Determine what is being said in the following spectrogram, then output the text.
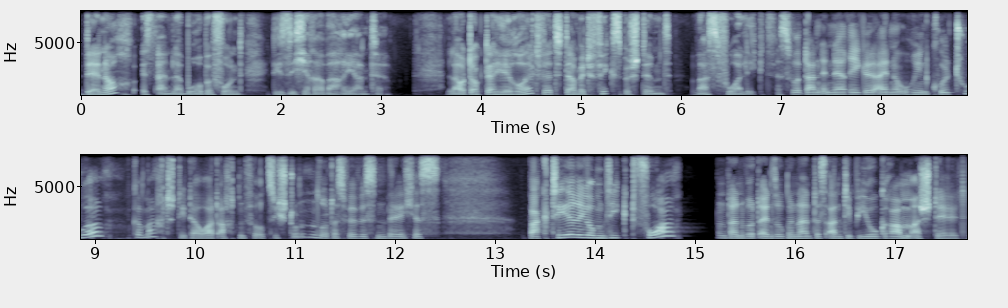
Dennoch ist ein Laborbefund die sichere Variante. Laut Dr. Herold wird damit fix bestimmt, was vorliegt. Es wird dann in der Regel eine Urinkultur gemacht, die dauert 48 Stunden, sodass wir wissen, welches Bakterium liegt vor und dann wird ein sogenanntes Antibiogramm erstellt.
